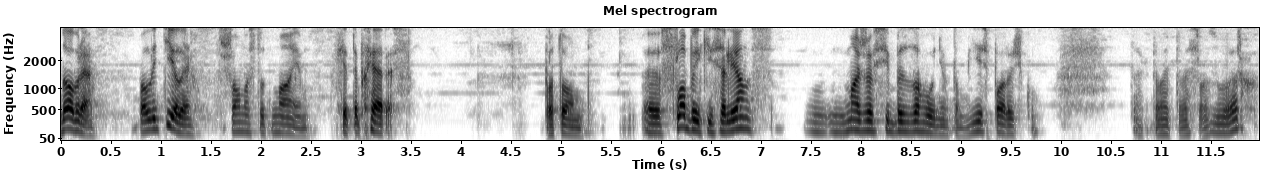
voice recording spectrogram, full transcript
Добре, полетіли. Що в нас тут маємо? Хетепхерес. Потім. Е, слабий якийсь альянс. Майже всі без загонів там. Є парочку. Так, давайте сразу вверх.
